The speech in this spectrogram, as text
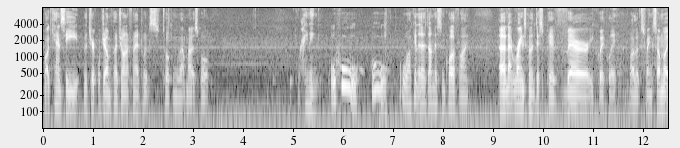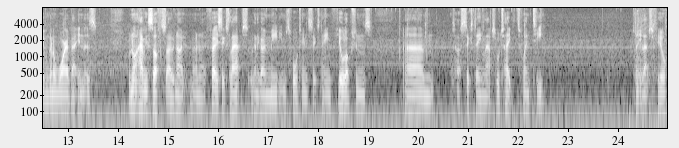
but I can see the triple jumper Jonathan Edwards talking about motorsport. Raining. Ooh, ooh, ooh! I couldn't have done this in qualifying. Uh, that rain's going to disappear very quickly by looks of things, so I'm not even going to worry about inters. We're not having soft, so no, no, no. 36 laps, we're going to go mediums, 14 to 16. Fuel options, um, so 16 laps, we'll take 20. 20 laps of fuel.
